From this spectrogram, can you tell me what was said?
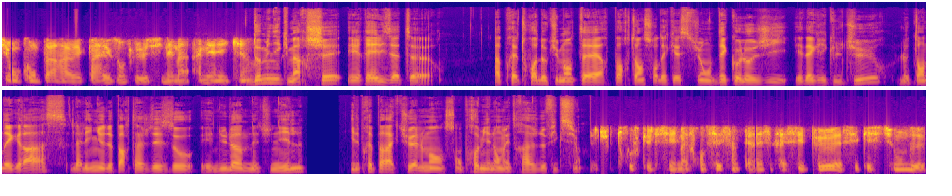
Si on compare avec par exemple le cinéma américain. Dominique Marchais est réalisateur. Après trois documentaires portant sur des questions d'écologie et d'agriculture, Le temps des grâces, La ligne de partage des eaux et Nul homme n'est une île, il prépare actuellement son premier long métrage de fiction. Trouve que le cinéma français s'intéresse assez peu à ces questions de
